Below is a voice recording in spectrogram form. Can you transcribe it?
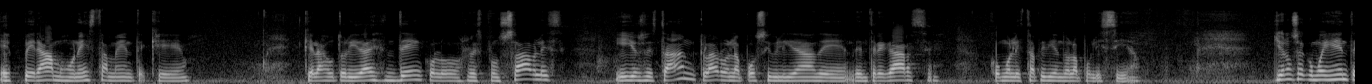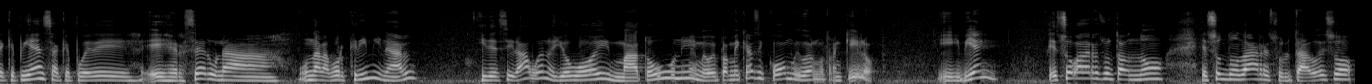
Esperamos honestamente que, que las autoridades den con los responsables y ellos están, claro, en la posibilidad de, entregarse, como le está pidiendo la policía. Yo no sé cómo hay gente que piensa que puede ejercer una, labor criminal y decir, ah, bueno, yo voy, mato uno y me voy para mi casa y como y duermo tranquilo. Y bien, eso va a dar resultado. No, eso no da resultado. Eso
